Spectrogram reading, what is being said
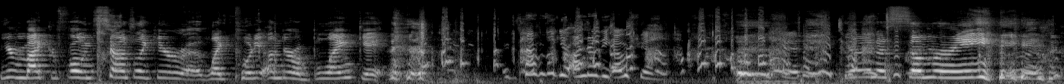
your microphone sounds like you're uh, like put it under a blanket. It sounds like you're under the ocean. you're in a submarine.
